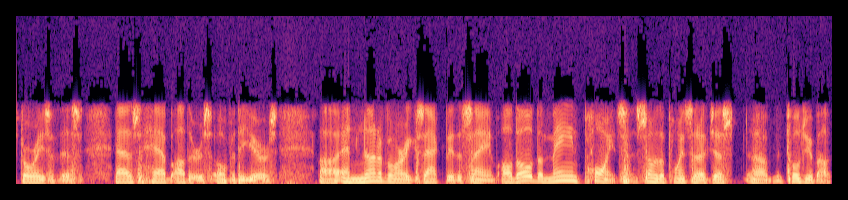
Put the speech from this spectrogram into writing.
stories of this, as have others over the years uh, and none of them are exactly the same. Although the main points, some of the points that I've just uh, told you about,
